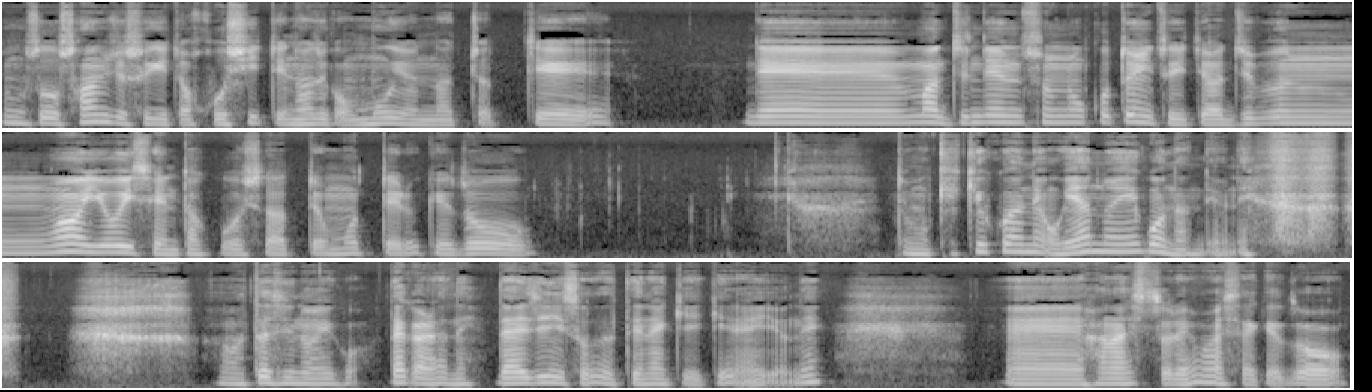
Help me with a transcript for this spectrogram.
でもそう30過ぎたら欲しいってなぜか思うようになっちゃって、で、まあ全然そのことについては自分は良い選択をしたって思ってるけど、でも結局はね、親のエゴなんだよね。私のエゴ。だからね、大事に育てなきゃいけないよね。えー、話それましたけど、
